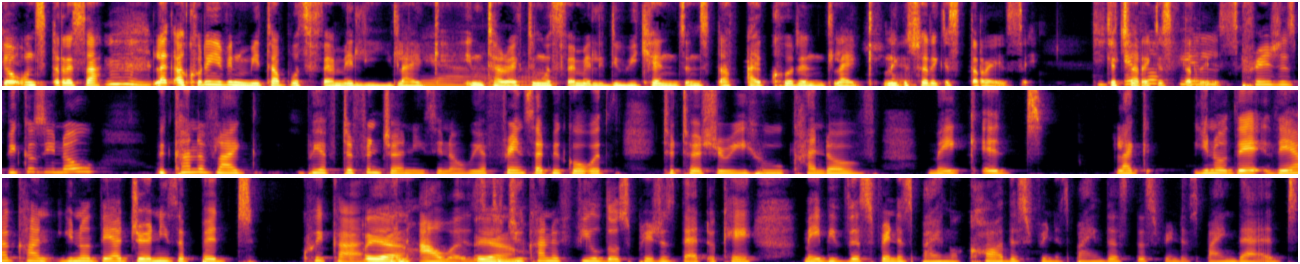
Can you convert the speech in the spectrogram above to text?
Yo, unstressa. Mhm. Like I couldn't even meet up with family, like Yeah. interacting with family the weekends and stuff. I couldn't. Like, ne ke tshwere ke stress. Did you ever feel pressures? Because, you know, we kind of like, we have different journeys, you know. We have friends that we go with to tertiary who kind of make it like, you know, their they are kind, you know, their journey's a bit quicker Yeah. than ours. Yeah. Did you kind of feel those pressures that okay, maybe this friend is buying a car, this friend is buying this, this friend is buying that,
